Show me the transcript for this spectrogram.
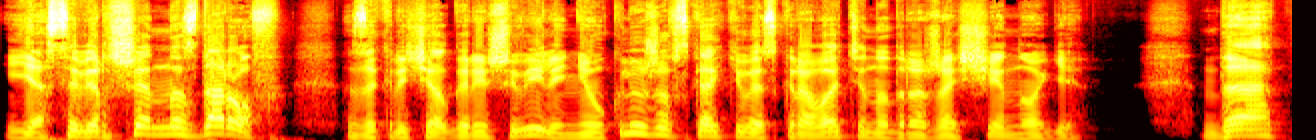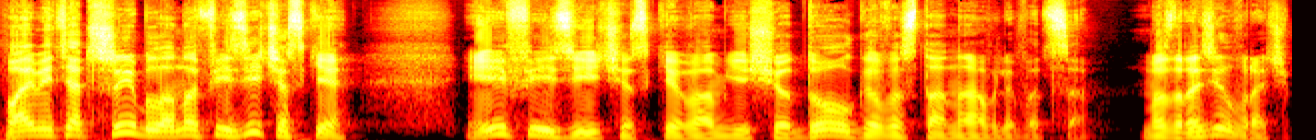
«Я совершенно здоров!» — закричал Горишвили, неуклюже вскакивая с кровати на дрожащие ноги. «Да, память отшибла, но физически...» «И физически вам еще долго восстанавливаться», — возразил врач.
